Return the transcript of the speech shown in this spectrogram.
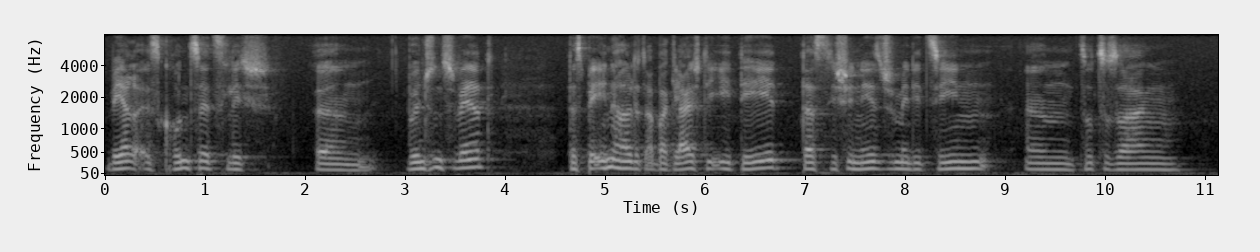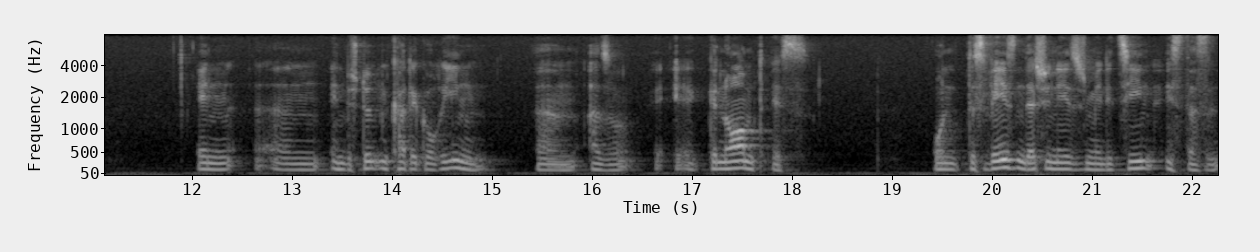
wäre es grundsätzlich ähm, wünschenswert. Das beinhaltet aber gleich die Idee, dass die chinesische Medizin ähm, sozusagen in, ähm, in bestimmten Kategorien ähm, also äh, genormt ist. Und das Wesen der chinesischen Medizin ist, dass es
